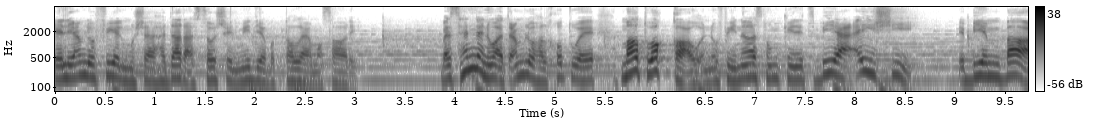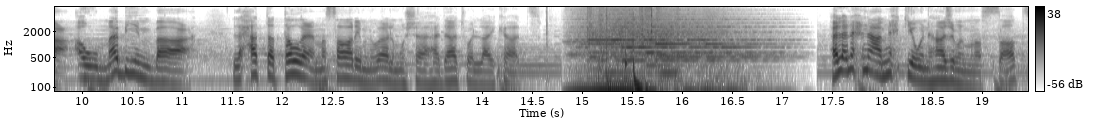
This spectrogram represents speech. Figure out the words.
يلي عملوا فيها المشاهدات على ال social media بتطلع مصاري. بس هن وقت عملوا هالخطوة ما توقعوا إنه في ناس ممكن تبيع أي شيء بينباع أو ما بينباع. لحتى تطلع مصاري من وراء المشاهدات واللايكات. هلا نحن عم نحكي ونهاجم المنصات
